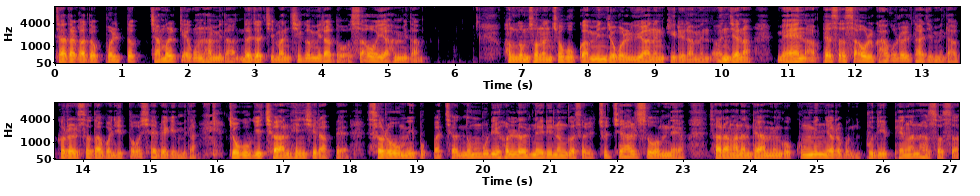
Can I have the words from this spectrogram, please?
자다가도 벌떡 잠을 깨곤 합니다. 늦었지만 지금이라도 싸워야 합니다. 황금소는 조국과 민족을 위하는 길이라면 언제나 맨 앞에서 싸울 각오를 다집니다. 글을 쓰다 보니 또 새벽입니다. 조국이 처한 현실 앞에 서러움이 북받쳐 눈물이 흘러내리는 것을 주체할 수 없네요. 사랑하는 대한민국 국민 여러분, 부디 평안하소서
